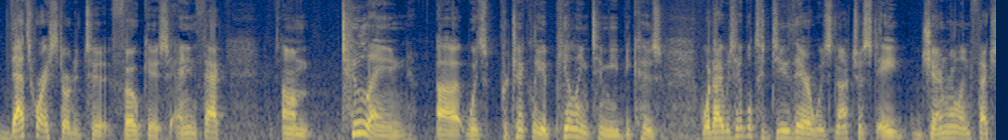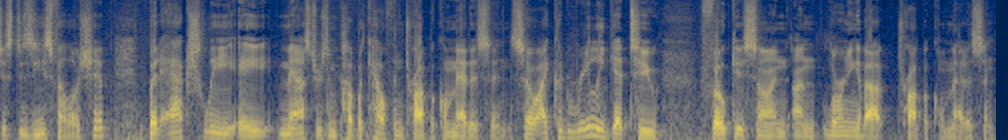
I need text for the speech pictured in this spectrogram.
that's where I started to focus. And in fact, um, Tulane uh, was particularly appealing to me because what I was able to do there was not just a general infectious disease fellowship, but actually a master's in public health and tropical medicine. So I could really get to focus on, on learning about tropical medicine.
